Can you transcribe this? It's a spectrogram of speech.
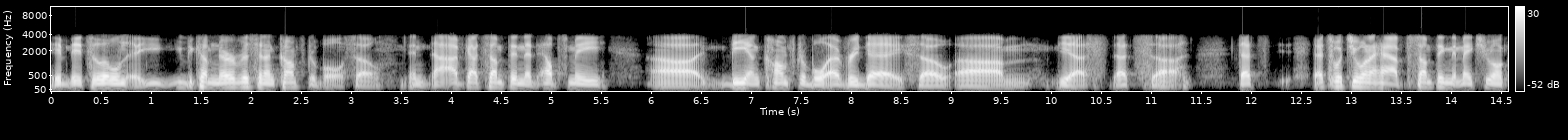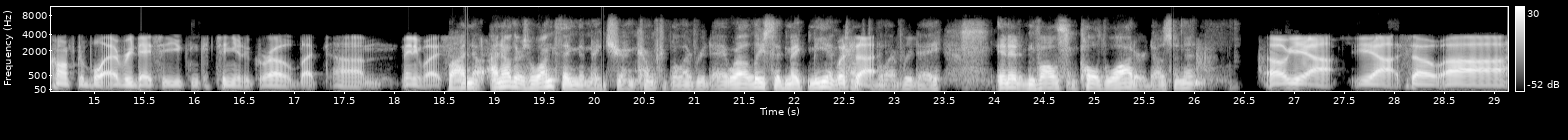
it, it's a little you, you become nervous and uncomfortable. So, and I've got something that helps me uh, be uncomfortable every day. So, um, yes, that's uh, that's that's what you want to have something that makes you uncomfortable every day so you can continue to grow but um anyways. Well i know i know there's one thing that makes you uncomfortable every day. Well at least it'd make me uncomfortable every day and it involves some cold water doesn't it? Oh yeah yeah so uh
